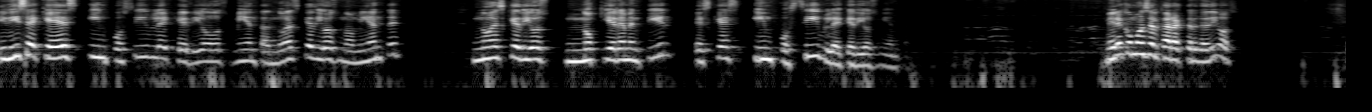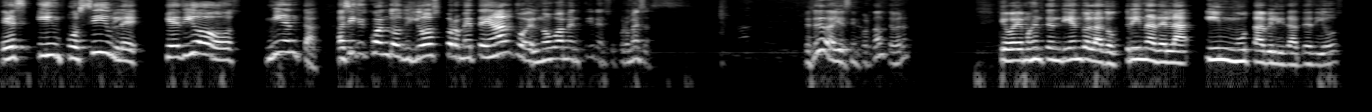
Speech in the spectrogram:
Y dice que es imposible que Dios mienta. No es que Dios no miente, no es que Dios no quiere mentir, es que es imposible que Dios mienta. Mire cómo es el carácter de Dios. Es imposible que Dios mienta. Así que cuando Dios promete algo, Él no va a mentir en sus promesas. Ese detalle es importante, ¿verdad? Que vayamos entendiendo la doctrina de la inmutabilidad de Dios.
